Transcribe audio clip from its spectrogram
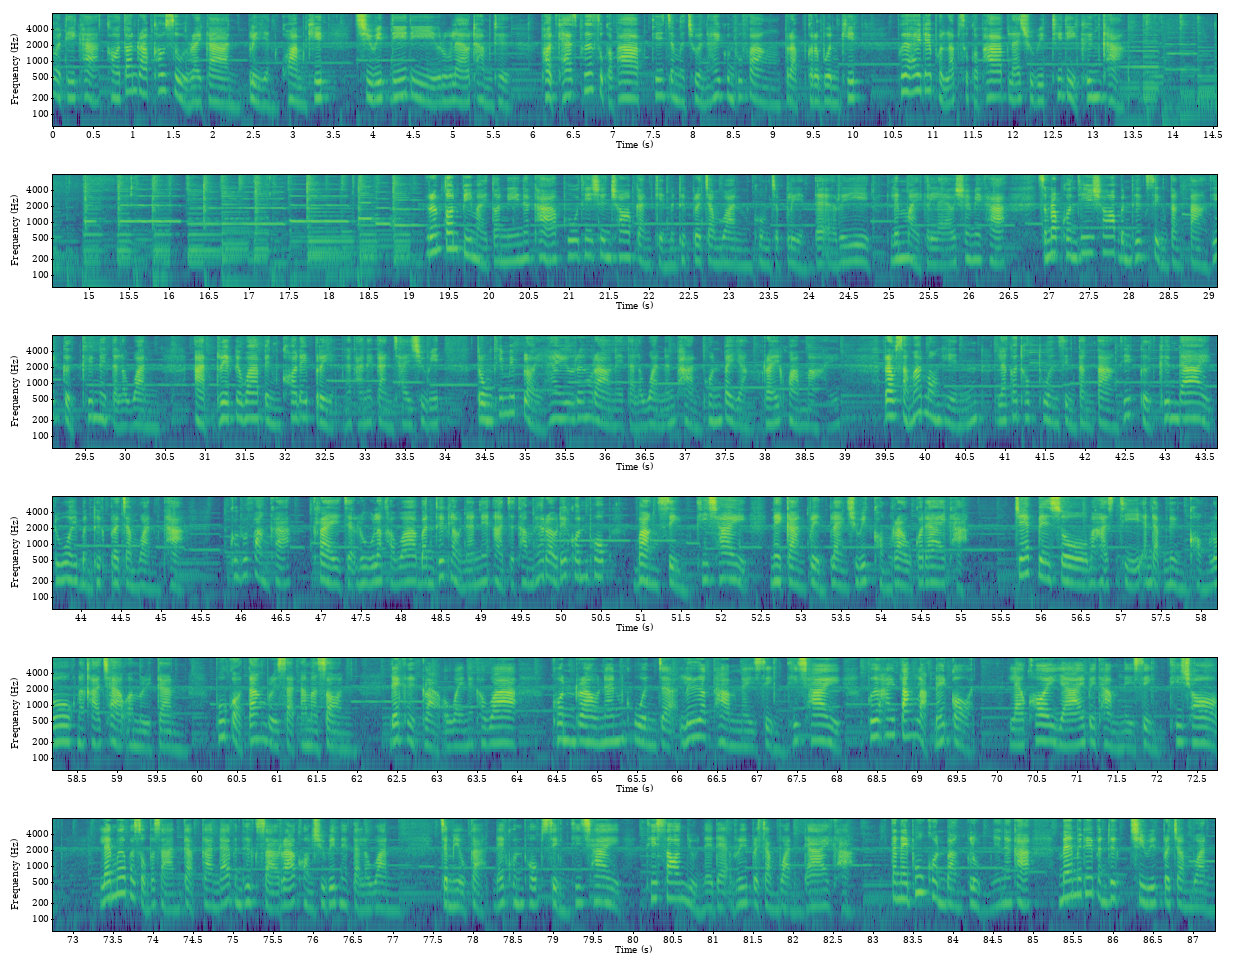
สวัสดีค่ะ ขอต้อนรับเข้าสู่รายการเปลี่ยนความคิด ชีวิตดีดีรู้แล้วทำเถอะ พอดแคสต์เพื่อสุขภาพที่จะมาชวนให้คุณผู้ฟังปรับกระบวนคิด เพื่อให้ได้ผลลัพธ์สุขภาพและชีวิตที่ดีขึ้นค่ะ เริ่มต้นปีใหม่ตอนนี้นะคะ ผู้ที่ชื่นชอบการเขียนบันทึกประจำวันคงจะเปลี่ยนไดอารี่เล่มใหม่กันแล้วใช่ไหมคะสำหรับคนที่ชอบบันทึกสิ่งต่างๆ ที่เกิดขึ้นในแต่ละวัน อาจเรียกได้ว่าเป็นข้อได้เปรียบนะคะในการใช้ชีวิต ตรงที่ไม่ปล่อยให้เรื่องราวในแต่ละวันนั้นผ่านพ้นไปอย่างไร้ความหมาย เราสามารถมองเห็นและก็ทบทวนสิ่งต่างๆ ที่เกิดขึ้นได้ด้วยบันทึกประจำวันค่ะ คุณผู้ฟังคะ ใครจะรู้ล่ะคะว่าบันทึกเหล่านั้นเนี่ยอาจจะทำให้เราได้ค้นพบบางสิ่งที่ใช่ในการเปลี่ยนแปลงชีวิตของเราก็ได้ค่ะ เจฟเบโซ มหาเศรษฐีอันดับหนึ่งของโลกนะคะ ชาวอเมริกัน ผู้ก่อตั้งบริษัท Amazon ได้เคยกล่าวเอาไว้นะคะว่า คนเรานั้นควรจะเลือกทำในสิ่งที่ใช่ เพื่อให้ตั้งหลักได้ก่อน แล้วค่อยย้ายไปทำในสิ่งที่ชอบ และเมื่อผสมผสานกับการได้บันทึกสาระของชีวิตในแต่ละวัน จะมีโอกาสได้ค้นพบสิ่งที่ใช่ที่ซ่อนอยู่ในไดอารี่ประจำวันได้ค่ะ แต่ในผู้คนบางกลุ่มเนี่ยนะคะ แม้ไม่ได้บันทึกชีวิตประจำวัน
